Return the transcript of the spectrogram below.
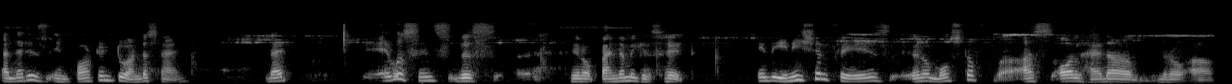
and that is important to understand that ever since this uh, you know pandemic has hit in the initial phase you know most of us all had a you know a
